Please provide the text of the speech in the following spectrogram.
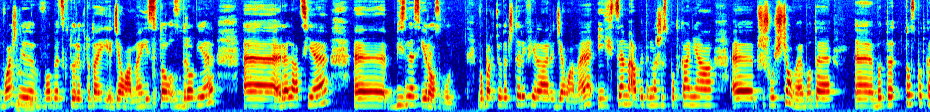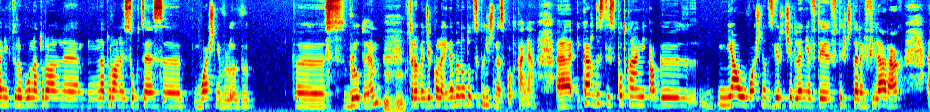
właśnie wobec których tutaj działamy. Jest to zdrowie, e, relacje, e, biznes i rozwój. W oparciu o te cztery filary działamy i chcemy, aby te nasze spotkania e, przyszłościowe, bo te e, bo te, to spotkanie, które było naturalny, naturalny sukces e, właśnie w, w, w, lutym, które będzie kolejne, będą to cykliczne spotkania. E, I każde z tych spotkań, aby miało właśnie odzwierciedlenie w, ty, w tych czterech filarach. E,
